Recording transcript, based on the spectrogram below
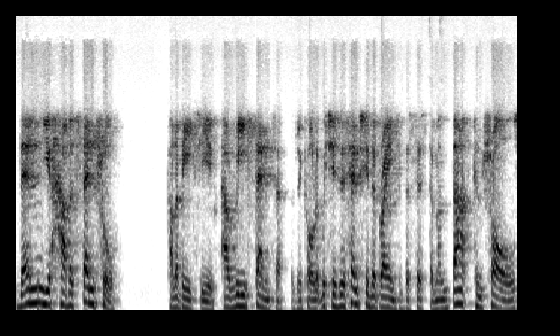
Then you have a central kind of ECU, a REEcenter, as we call it, which is essentially the brains of the system, and that controls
